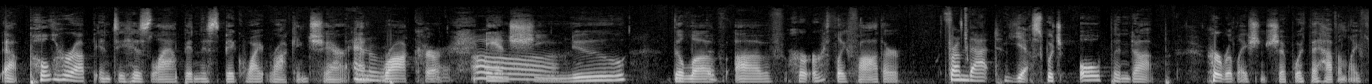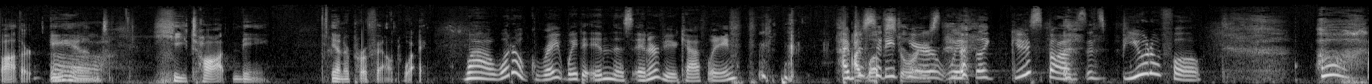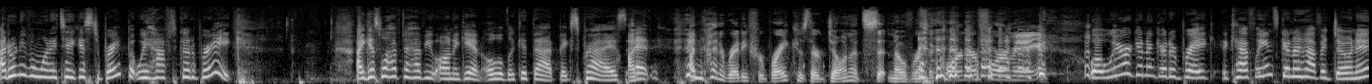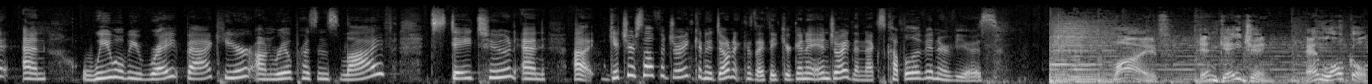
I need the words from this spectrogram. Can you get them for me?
uh, pull her up into his lap in this big white rocking chair and, and rock her. her. And she knew the love of her earthly father from that. Yes, which opened up her relationship with the Heavenly Father. Oh. And he taught me in a profound way. Wow, what a great way to end this interview, Kathleen. I'm just sitting stories. here with like goosebumps. It's beautiful. Oh, I don't even want to take us to break, but we have to go to break. I guess we'll have to have you on again. Oh, look at that. Big surprise. I'm, And- I'm kind of ready for break because there are donuts sitting over in the corner for me. well, we're going to go to break. Kathleen's going to have a donut, and we will be right back here on Real Presence Live. Stay tuned and uh, get yourself a drink and a donut because I think you're going to enjoy the next couple of interviews. Live, engaging, and local.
